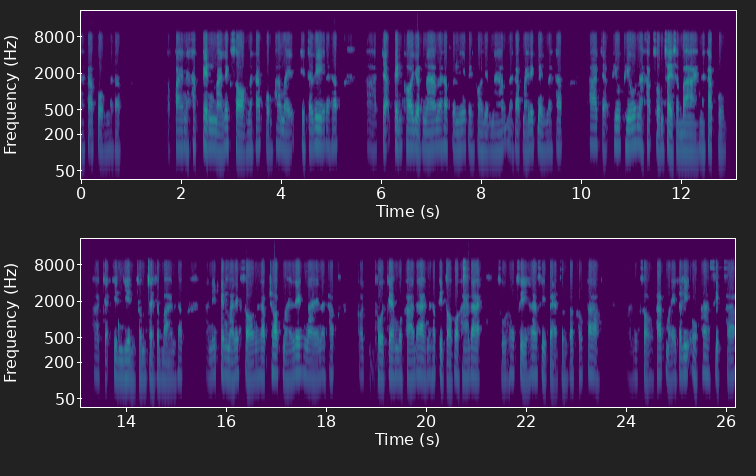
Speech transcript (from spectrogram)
นะครับผมนะครับ ต่อไปนะครับเป็นหมายเลข2นะครับ ผมผ้าไหมอิตาลีนะครับอาจจะเป็นคอหยดน้ำนะครับ ตัวนี้เป็นคอหยดน้ำนะครับ หมายเลขหนึ่งนะครับ ผ้าจะผิวๆนะครับ สวมใส่สบายนะครับ ผมผ้าจะเย็นๆสวมใส่สบายนะครับ อันนี้เป็นหมายเลขสองนะครับ ชอบหมายเลขไหนนะครับ ก็โทรแจ้งพ่อค้าได้นะครับ ติดต่อพ่อค้าได้ 0 6 4 5 4 8 0 9 9 9 หมายเลขสองครับ หมายอิตาลีอก50ครับ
